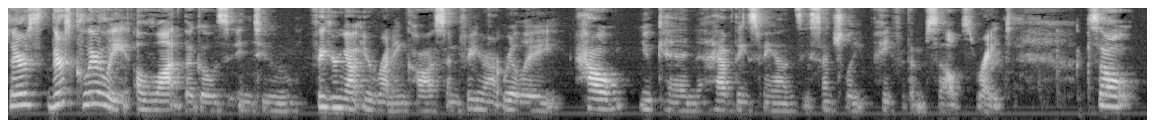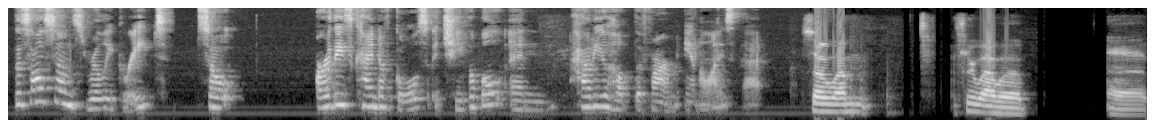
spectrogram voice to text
There's there's clearly a lot that goes into figuring out your running costs and figuring out really how you can have these fans essentially pay for themselves, right? So this all sounds really great. So are these kind of goals achievable and how do you help the farm analyze that? So, um, through our uh,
